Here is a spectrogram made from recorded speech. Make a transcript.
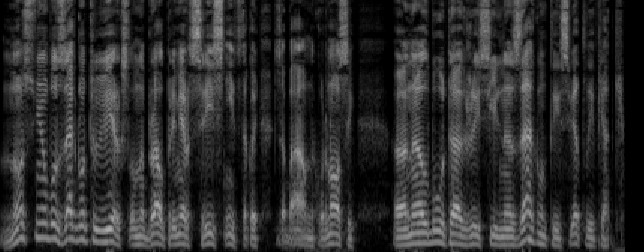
Нос у него был загнут вверх, словно брал пример с ресниц, такой забавно курносый, а на лбу также сильно загнутые светлые прятки.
